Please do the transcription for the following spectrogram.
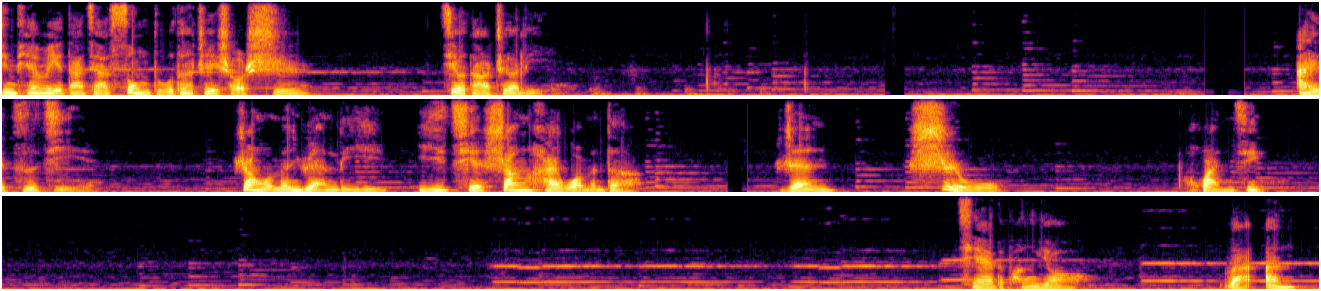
今天为大家诵读的这首诗就到这里。爱自己，让我们远离一切伤害我们的人、事物、环境。亲爱的朋友，晚安。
